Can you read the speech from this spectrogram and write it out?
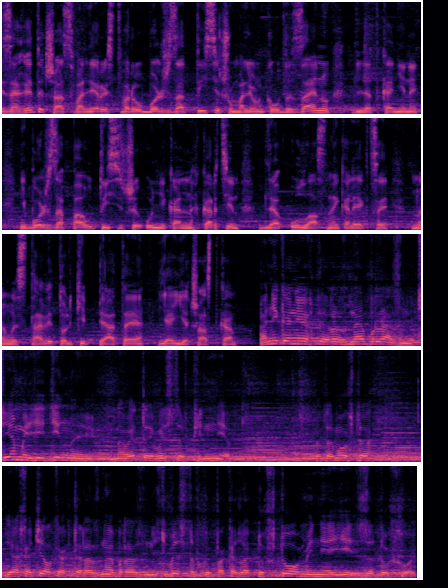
І за гэты час Валерый стварыў больш за тысячу малюнкаў дызайну для тканіны і больш за паўтысячы унікальных карцін для уласнай калекцыі. На выставе толькі пятая яе частка. Они, конечно, разнообразны. Темы единой на этой выставке нет. Потому что я хотел как-то разнообразнить выставку и показать, ну, что у меня есть за душой.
